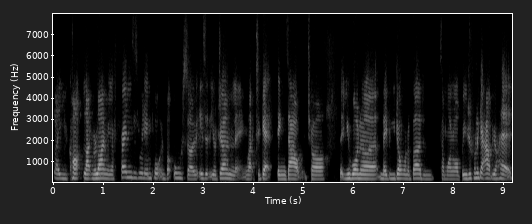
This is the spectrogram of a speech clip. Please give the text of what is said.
like you can't like relying on your friends is really important but also is it that you're journaling like to get things out which are that you want to maybe you don't want to burden someone or but you just want to get out of your head?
